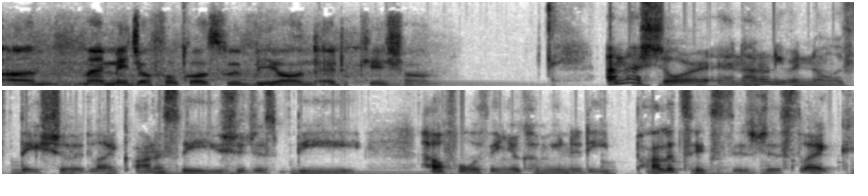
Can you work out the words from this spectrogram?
and my major focus will be on education. I'm not sure and i don't even know if they should. Like honestly you should just be helpful within your community. Politics is just like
